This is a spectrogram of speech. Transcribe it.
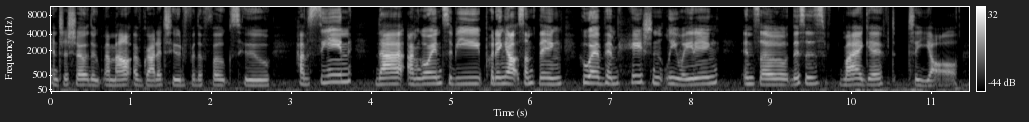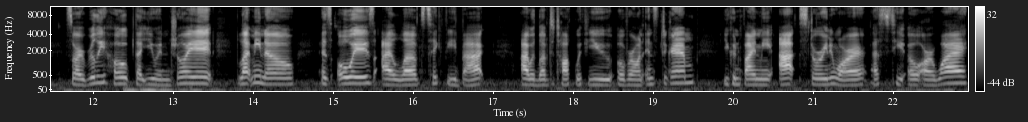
and to show the amount of gratitude for the folks who have seen that I'm going to be putting out something who have been patiently waiting. And so this is my gift to y'all. So I really hope that you enjoy it. Let me know. As always, I love to take feedback. I would love to talk with you over on Instagram. You can find me at StoryNoir, S T O R Y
